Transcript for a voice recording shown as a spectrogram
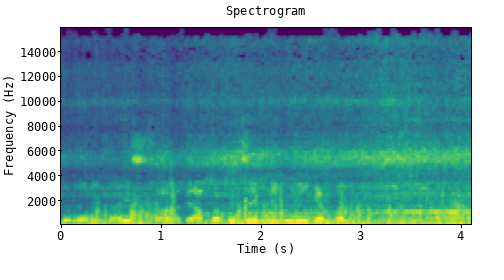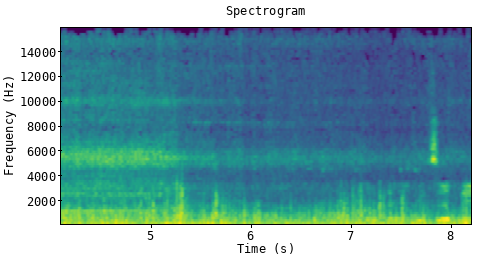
गुड मॉर्निंग गाइस स्वागत है आपका फिर से एक नई वीडियो के अंदर। चलते हैं फिर से अपने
